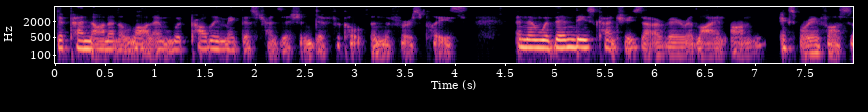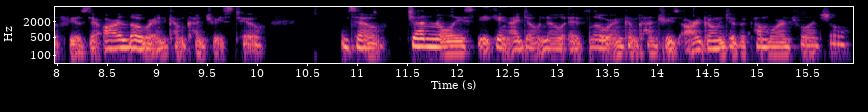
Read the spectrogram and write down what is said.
depend on it a lot and would probably make this transition difficult in the first place and then within these countries that are very reliant on exporting fossil fuels, there are lower income countries too. And so, generally speaking, I don't know if lower income countries are going to become more influential.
